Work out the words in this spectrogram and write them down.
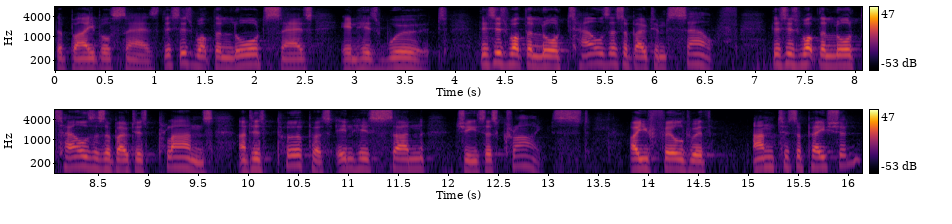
the Bible says. This is what the Lord says in His Word. This is what the Lord tells us about Himself. This is what the Lord tells us about His plans and His purpose in His Son, Jesus Christ. Are you filled with anticipation,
